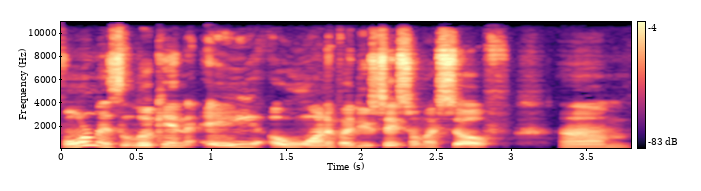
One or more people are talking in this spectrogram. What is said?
form is looking A1 if I do say so myself. Um,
